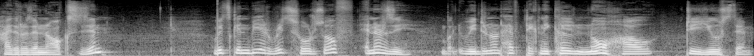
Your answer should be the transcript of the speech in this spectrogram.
hydrogen and oxygen which can be a rich source of energy but we do not have technical know-how to use them.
